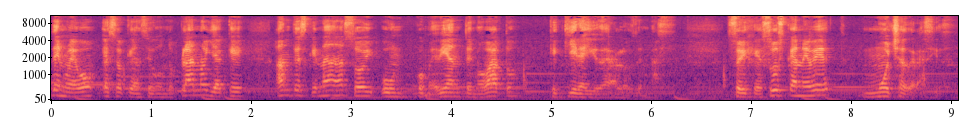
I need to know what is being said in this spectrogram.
de nuevo eso queda en segundo plano, ya que antes que nada soy un comediante novato que quiere ayudar a los demás. Soy Jesús Canevet, muchas gracias.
